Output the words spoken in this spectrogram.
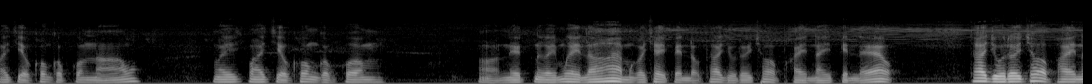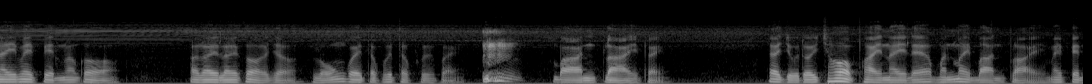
มาเกี่ยวข้องกับความหนาวมามาเกี่ยวข้องกับความเหน็ดเหนื่อยเมื่อยล้ามันก็ใช่เป็นดอกถ้าอยู่โดยชอบภายในเป็นแล้ว ถ้าอยู่โดยชอบภายในไม่เป็นมันก็ อะไรๆก็จะหลงไปตะพื้นตะพือไป บานปลายไป ถ้าอยู่โดยชอบภายในแล้ว มันไม่บานปลาย ไม่เป็น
